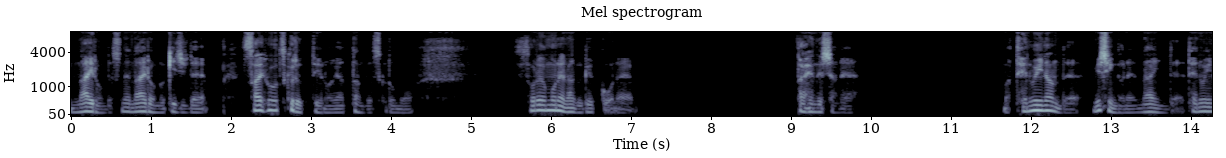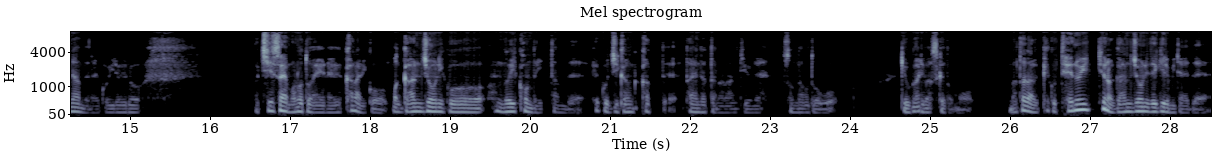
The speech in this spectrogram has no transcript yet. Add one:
ナイロンですね、ナイロンの生地で財布を作るっていうのをやったんですけども、それもね、なんか結構ね、大変でしたね。まあ、手縫いなんで、ミシンがね、ないんで、手縫いなんでね、こういろいろ、小さいものとはいえね、かなりこう、まあ、頑丈にこう、縫い込んでいったんで、結構時間かかって大変だったななんていうね、そんなことを、記憶ありますけども、まあ、ただ結構手縫いっていうのは頑丈にできるみたいで、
